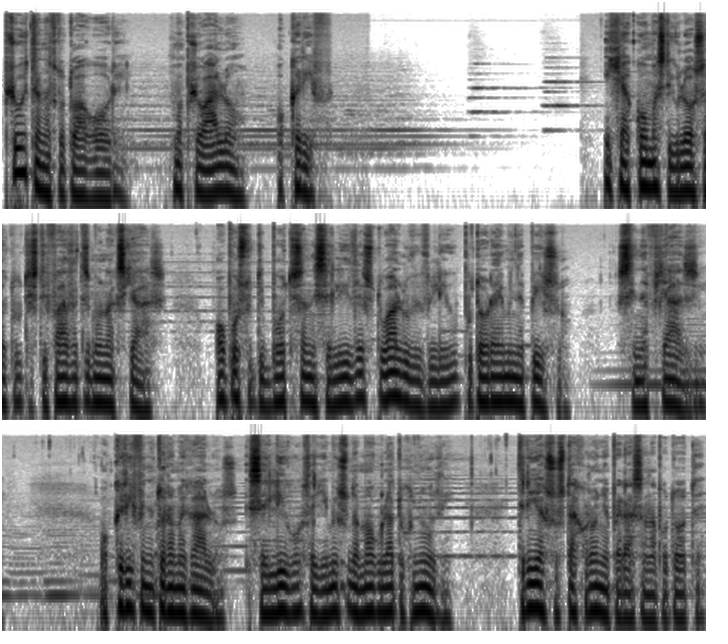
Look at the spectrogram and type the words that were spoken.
Ποιο ήταν αυτό το αγόρι, μα ποιο άλλο, ο Κρύφ. Είχε ακόμα στη γλώσσα του τη στιφάδα της μοναξιάς, όπως του την πότισαν οι σελίδες του άλλου βιβλίου που τώρα έμεινε πίσω. Συνεφιάζει. Ο Κρύφ είναι τώρα μεγάλος, σε λίγο θα γεμίσουν τα μάγουλά του χνούδι Τρία σωστά χρόνια περάσαν από τότε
